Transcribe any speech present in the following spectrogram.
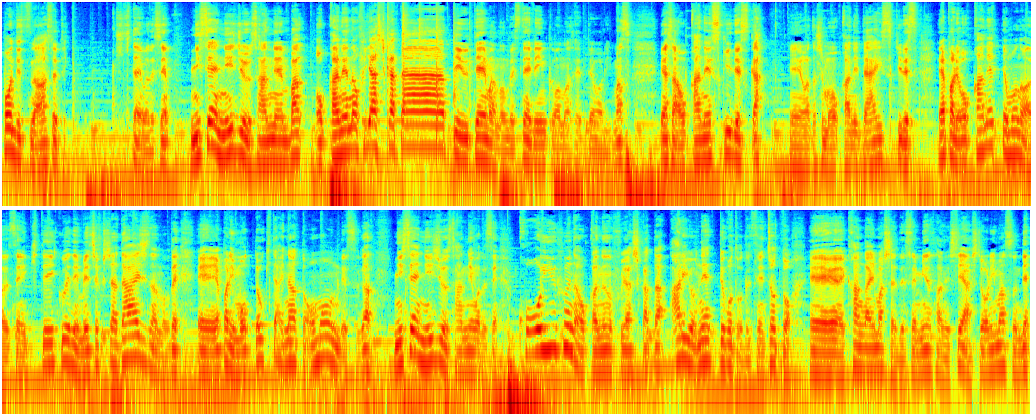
本日の合わせて聞きたいはですね、2023年版お金の増やし方っていうテーマのですね、リンクを載せております。皆さんお金好きですか？えー、私もお金大好きです。やっぱりお金ってものはですね、生きていく上でめちゃくちゃ大事なので、えー、やっぱり持っておきたいなと思うんですが、2023年はですね、こういう風なお金の増やし方あるよねってことをですね、ちょっと、えー、考えましてですね、皆さんにシェアしておりますんで、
